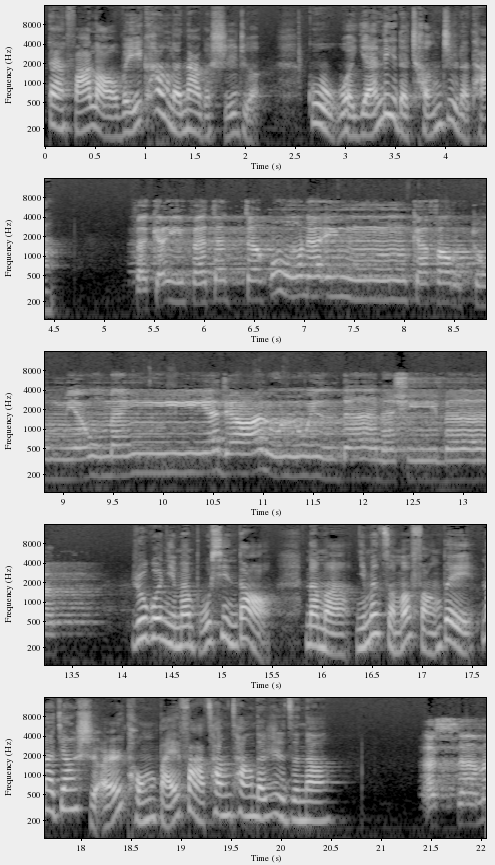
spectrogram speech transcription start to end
但法老违抗了那个使者故我严厉地惩治了他。فكيف تتقون إن كفرتم يوما يجعل الولدان شيبا 如果你们不信道，那么你们怎么防备那将使儿童白发苍苍的日子呢？ السماء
